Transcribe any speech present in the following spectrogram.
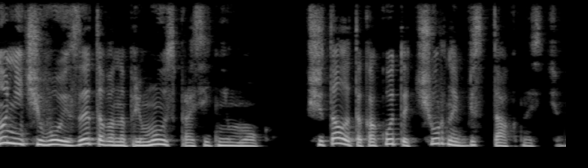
Но ничего из этого напрямую спросить не мог. Считал это какой-то черной бестактностью.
